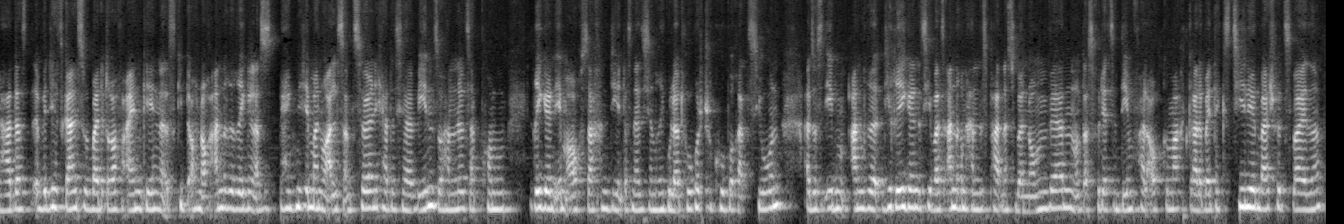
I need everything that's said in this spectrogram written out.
ja, das will ich jetzt gar nicht so weiter darauf eingehen. Es gibt auch noch andere Regeln. Also es hängt nicht immer nur alles an Zöllen. Ich hatte es ja erwähnt, so Handelsabkommen regeln eben auch Sachen, die, das nennt sich dann regulatorische Kooperation. Also es eben andere, die Regeln des jeweils anderen Handelspartners übernommen werden. Und das wird jetzt in dem Fall auch gemacht, gerade bei Textilien beispielsweise,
